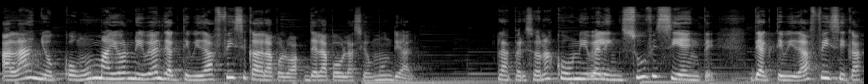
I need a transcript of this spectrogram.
al año con un mayor nivel de actividad física de la, de la población mundial. Las personas con un nivel insuficiente de actividad física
